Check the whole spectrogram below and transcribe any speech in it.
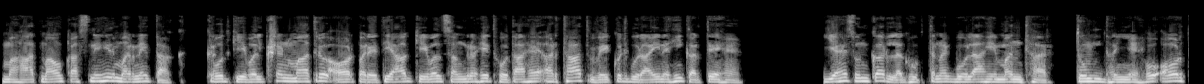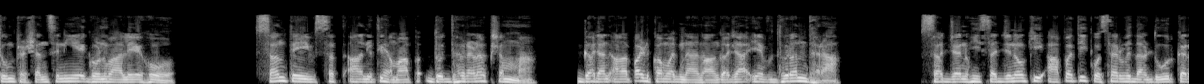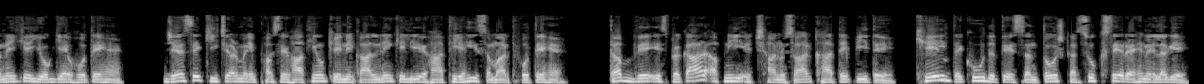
महात्माओं का स्नेह मरने तक, क्रोध केवल क्षण मात्र और परित्याग केवल संग्रहित होता है, अर्थात वे कुछ बुराई नहीं करते हैं। यह सुनकर लघुतनक बोला, है मंथर, तुम धन्य हो और तुम प्रशंसनीय गुण वाले हो। संत सत अनित्यमाप दुधरण क्षमा गजन आपड़ कमग्ना गजा एव धुरंधरा। सज्जन ही सज्जनों की आपत्ति को सर्वदा दूर करने के योग्य होते हैं। जैसे कीचड़ में फंसे हाथियों के निकालने के लिए हाथी ही समर्थ होते हैं। तब वे इस प्रकार अपनी इच्छानुसार खाते पीते, खेलते कूदते संतोष का सुख से रहने लगे।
